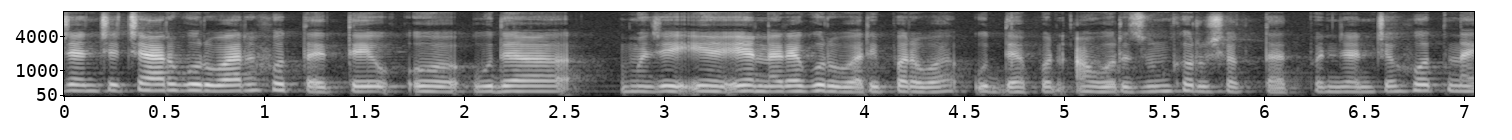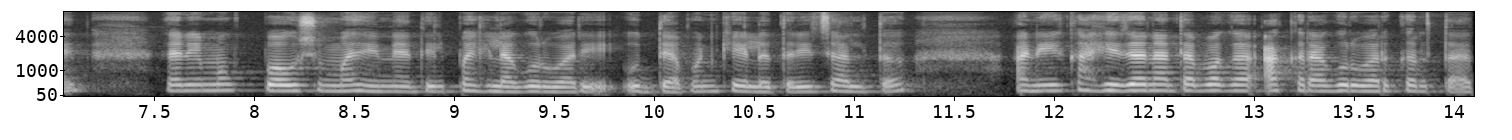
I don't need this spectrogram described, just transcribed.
ज्यांचे चार गुरुवार होत आहेत ते उद्या म्हणजे ये येणाऱ्या गुरुवारी परवा उद्यापन आवर्जून करू शकतात. पण ज्यांचे होत नाहीत त्यांनी मग पौष महिन्यातील पहिला गुरुवारी उद्यापन केलं तरी चालतं. आणि काही जण आता बघा अकरा गुरुवार करतात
